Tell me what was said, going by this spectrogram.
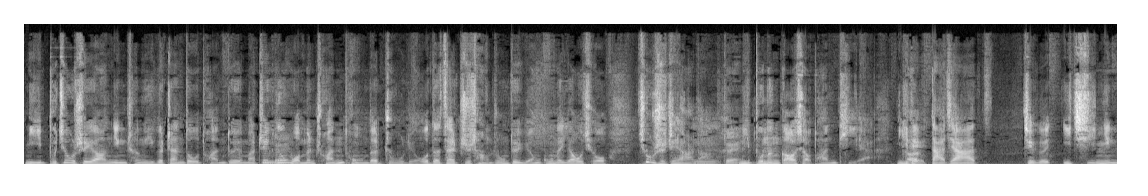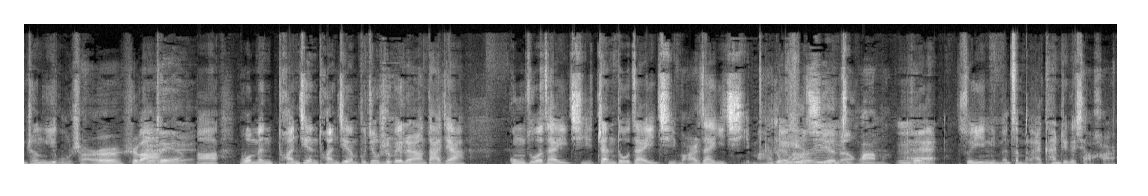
你不就是要拧成一个战斗团队吗？这跟我们传统的主流的在职场中对员工的要求就是这样的。对，你不能搞小团体，你得大家。这个一起拧成一股绳儿是吧？对啊，我们团建团建不就是为了让大家工作在一起、战斗在一起、玩在一起吗？对吧企业文化吗？哎，所以你们怎么来看这个小孩？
